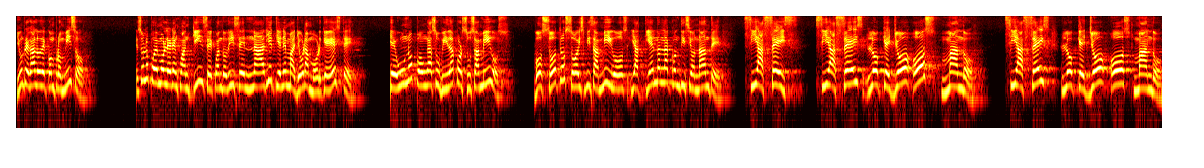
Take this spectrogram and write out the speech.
y un regalo de compromiso. Eso lo podemos leer en Juan 15 cuando dice, nadie tiene mayor amor que este que uno ponga su vida por sus amigos. Vosotros sois mis amigos y atiendan la condicionante. Si hacéis si hacéis lo que yo os mando. Si hacéis lo que yo os mando.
